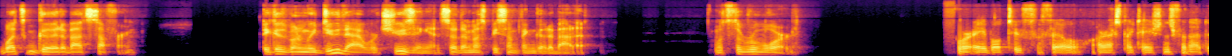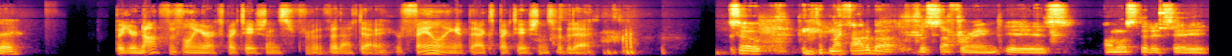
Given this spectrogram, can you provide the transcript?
What's good about suffering? Because when we do that, we're choosing it, so there must be something good about it. What's the reward? We're able to fulfill our expectations for that day. But you're not fulfilling your expectations for, for that day. You're failing at the expectations for the day. So, my thought about the suffering is almost that it's a.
